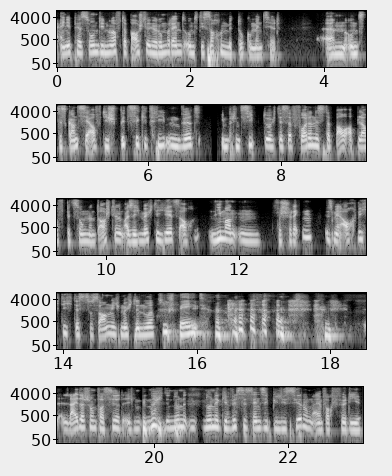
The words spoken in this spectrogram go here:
eine Person, die nur auf der Baustelle rumrennt und die Sachen mit dokumentiert. Ähm, und das Ganze auf die Spitze getrieben wird, im Prinzip durch das Erfordernis der bauablaufbezogenen Darstellung. Also ich möchte hier jetzt auch niemanden verschrecken, ist mir auch wichtig, das zu sagen. Ich möchte nur. Zu spät. leider schon passiert. Ich möchte nur, ne, nur eine gewisse Sensibilisierung einfach für die,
